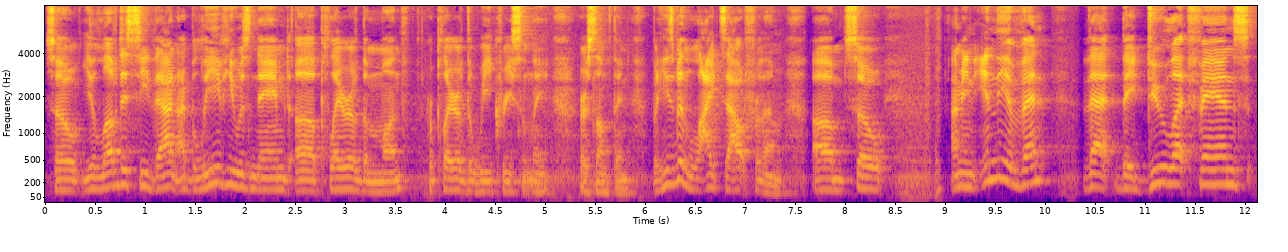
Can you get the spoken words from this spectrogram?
So you love to see that. And I believe he was named uh, Player of the Month or Player of the Week recently or something. But he's been lights out for them. Um, so, I mean, in the event that they do let fans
